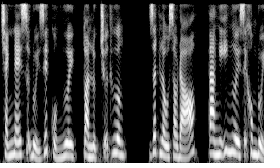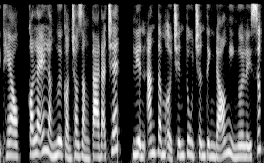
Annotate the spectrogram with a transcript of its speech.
tránh né sự đuổi giết của ngươi, toàn lực chữa thương. Rất lâu sau đó, ta nghĩ ngươi sẽ không đuổi theo, có lẽ là ngươi còn cho rằng ta đã chết, liền an tâm ở trên tu chân tinh đó nghỉ ngơi lấy sức.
